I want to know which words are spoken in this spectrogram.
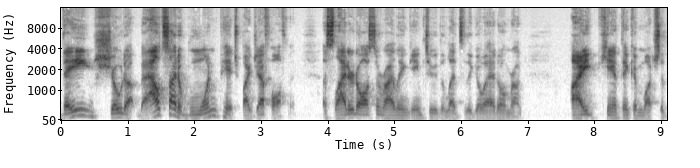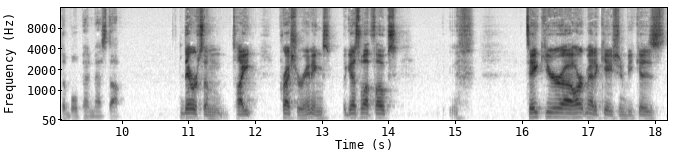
they showed up outside of one pitch by Jeff Hoffman, a slider to Austin Riley in game two that led to the go ahead home run. I can't think of much that the bullpen messed up. There were some tight pressure innings, but guess what, folks? Take your uh, heart medication because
